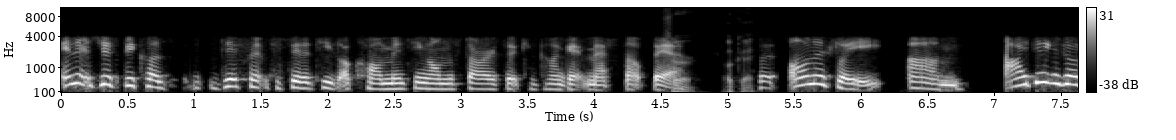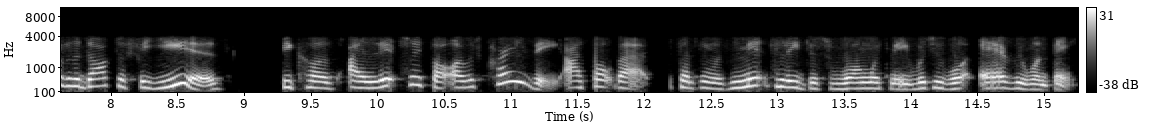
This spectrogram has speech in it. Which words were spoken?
And it's just because different facilities are commenting on the story, so it can kind of get messed up there. Sure. Okay. But honestly, um, I didn't go to the doctor for years because I literally thought I was crazy. I thought that something was mentally just wrong with me, which is what everyone thinks.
